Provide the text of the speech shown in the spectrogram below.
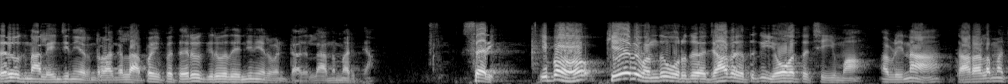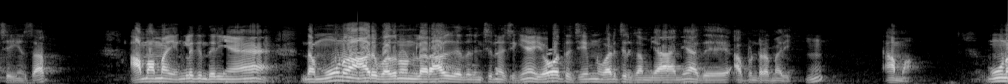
தெருவுக்கு நாலு என்ஜினியர்ன்றாங்கல்ல அப்ப இப்ப தெருவுக்கு இருபது என்ஜினியர் வந்துட்டாங்கல்ல அந்த மாதிரி தான். சரி. இப்போ கேது வந்து ஒரு ஜாதகத்துக்கு யோகத்தை செய்யுமா? அப்படின்னா தாராளமா செய்யும் சார். ஆமாம்மா எங்களுக்கும் தெரியும். இந்த மூணு ஆறு பதினொன்னுல ராகு இருந்துச்சுன்னு வச்சுக்கேன் யோகத்தை செய்யும்னு வடிச்சிருக்கோம்யா நீ அது அப்படின்ற மாதிரி. ம்? ஆமாம் மூணு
